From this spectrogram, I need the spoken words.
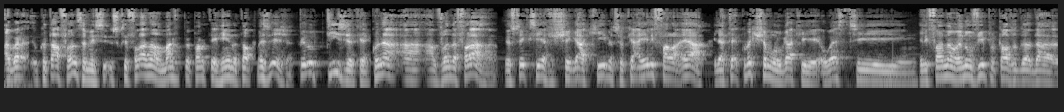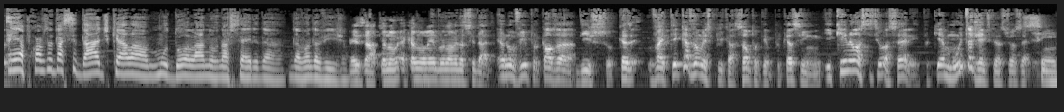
Agora, o que eu tava falando também, isso que você falou, ah, não, a Marvel prepara o terreno e tal. Mas veja, pelo teaser, que é, quando a, a, a Wanda fala, ah, eu sei que você ia chegar aqui, não sei o que, aí ele fala, é, ah, ele até, como é que chama o lugar que West. Ele fala, não, eu não vi por causa da. da- É, por causa da cidade que ela mudou lá no- na série da, da WandaVision. Exato, eu não- é que eu não lembro o nome da cidade. Eu não vi por causa disso. Quer dizer, vai ter que haver uma explicação, porque, porque assim, e quem não assistiu a série? Porque é muita gente que não assistiu a série. Sim.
